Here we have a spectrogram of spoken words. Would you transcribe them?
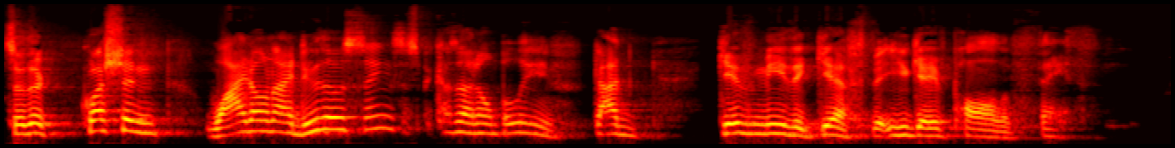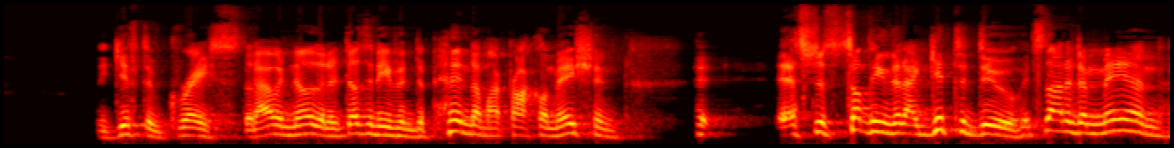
So the question, why don't I do those things? It's because I don't believe. God, give me the gift that you gave Paul of faith. The gift of grace, that I would know that it doesn't even depend on my proclamation it's just something that I get to do. It's not a demand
